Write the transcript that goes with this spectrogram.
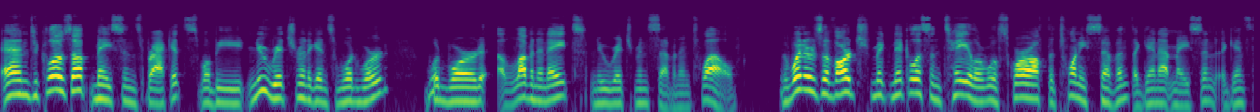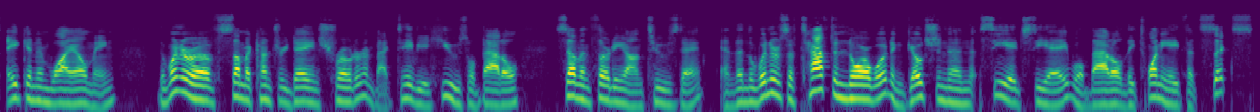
And to close up Mason's brackets will be New Richmond against Woodward. Woodward 11 and 8, New Richmond 7 and 12. The winners of Arch McNicholas and Taylor will square off the 27th again at Mason against Aiken and Wyoming. The winner of Summit Country Day and Shroder and Batavia Hughes will battle 7:30 on Tuesday, and then the winners of Taft and Norwood and Goshen and CHCA will battle the 28th at 6,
